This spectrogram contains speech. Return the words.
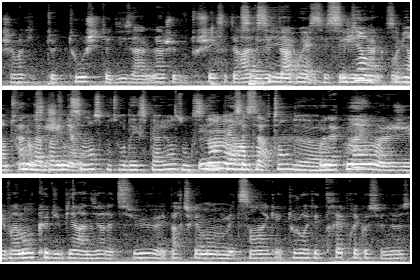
chaque fois qu'ils te touchent, ils te disent ah, là je vais vous toucher, etc. Ça, des étapes, c'est génial. C'est bien, tout le ah monde n'a pas forcément ce retour d'expérience, donc c'est hyper important de. Honnêtement, euh, j'ai vraiment que du bien à dire là-dessus, et particulièrement mon médecin qui a toujours été très précautionneuse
